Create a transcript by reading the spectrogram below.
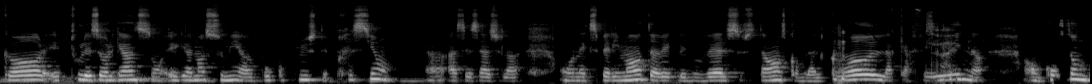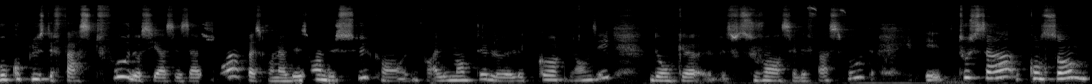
Le corps et tous les organes sont également soumis à beaucoup plus de pression à ces âges-là. On expérimente avec les nouvelles substances comme l'alcool, la caféine. On consomme beaucoup plus de fast-food aussi à ces âges-là parce qu'on a besoin de sucre pour alimenter le, corps qui grandit. Donc, euh, souvent, c'est les fast-food. Et tout ça consomme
